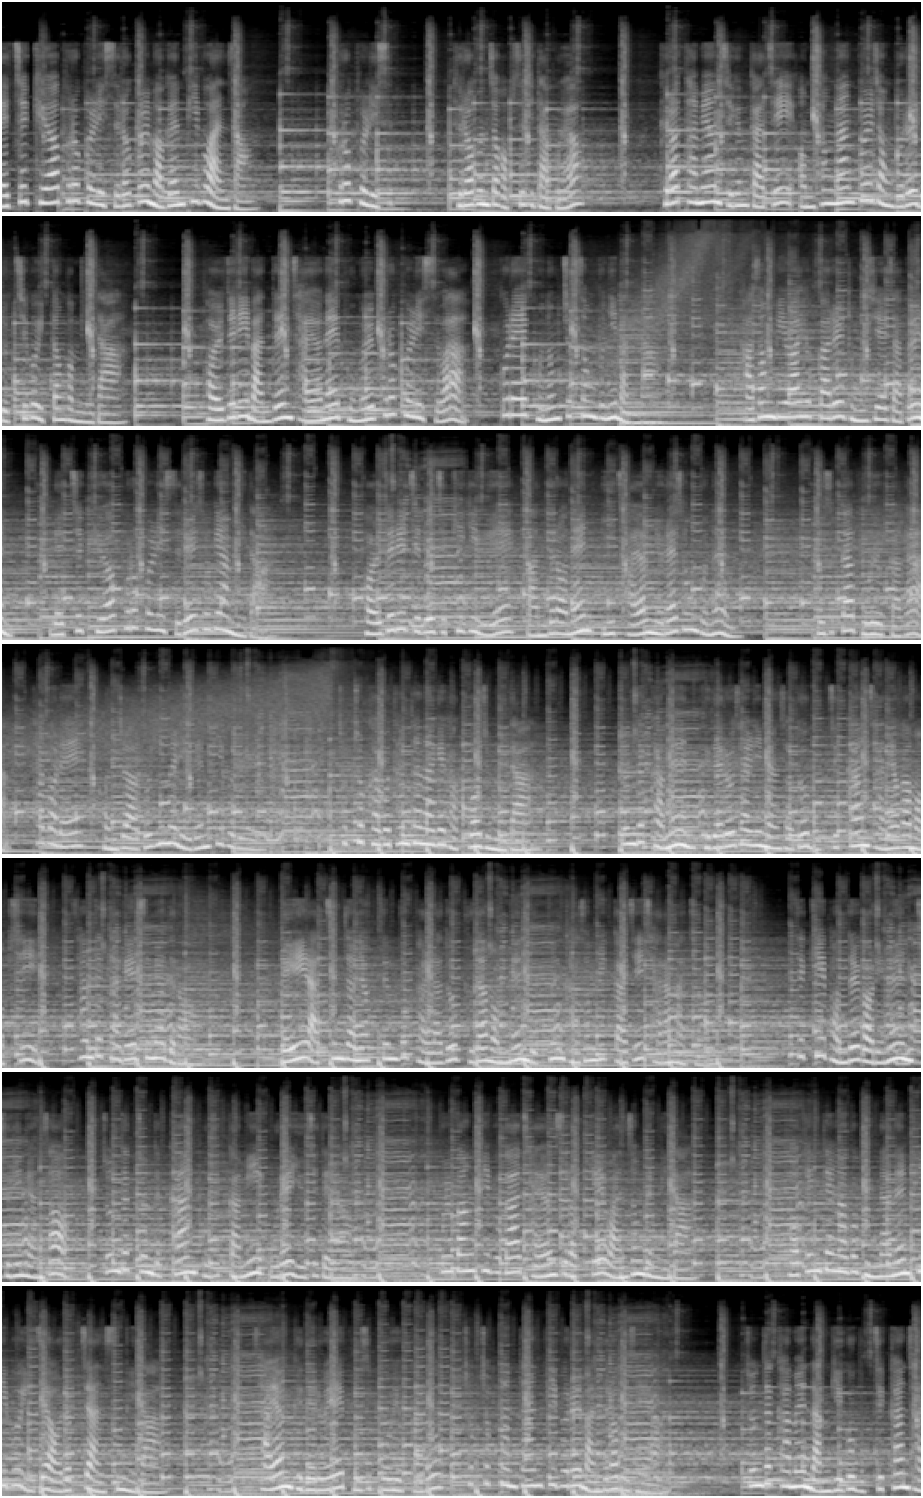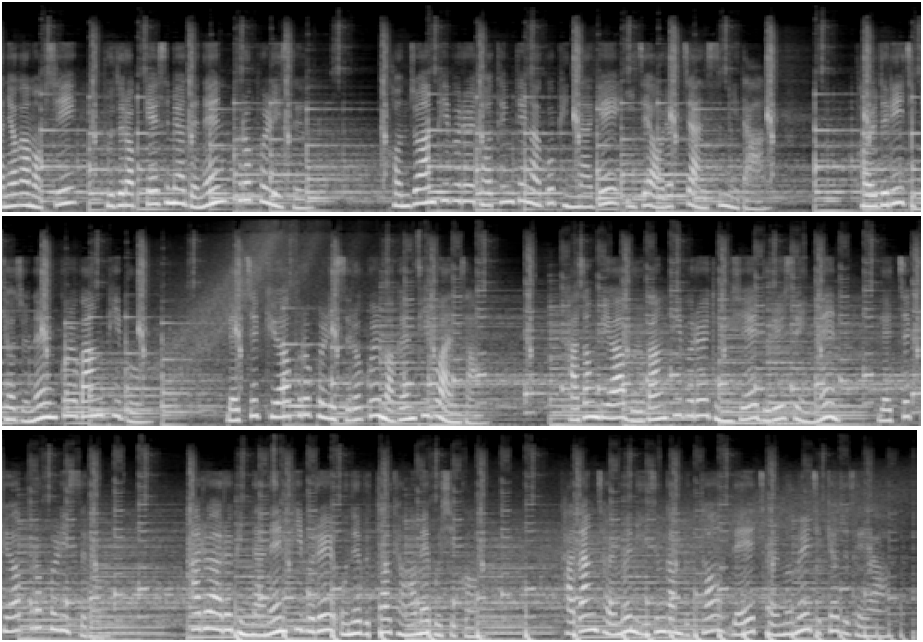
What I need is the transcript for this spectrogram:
레츠 큐어 프로폴리스로 꿀 먹은 피부 완성. 프로폴리스? 들어본 적 없으시다고요? 그렇다면 지금까지 엄청난 꿀 정보를 놓치고 있던 겁니다. 벌들이 만든 자연의 보물 프로폴리스와 꿀의 고농축 성분이 만나 가성비와 효과를 동시에 잡은 레츠 큐어 프로폴리스를 소개합니다. 벌들이 집을 지키기 위해 만들어낸 이 자연유래 성분은 보습과 보호 효과가 탁월해 건조하고 힘을 잃은 피부를 촉촉하고 탄탄하게 가꾸어줍니다. 쫀득함은 그대로 살리면서도 묵직한 잔여감 없이 산뜻하게 스며들어 매일 아침 저녁 듬뿍 발라도 부담 없는 높은 가성비까지 자랑하죠. 특히 번들거림은 줄이면서 쫀득쫀득한 보습감이 오래 유지되어 꿀광 피부가 자연스럽게 완성됩니다. 더 탱탱하고 빛나는 피부 이제 어렵지 않습니다. 자연 그대로의 보습 보호 효과로 촉촉탄탄 피부를 만들어 보세요. 쫀득함은 남기고 묵직한 잔여감 없이 부드럽게 스며드는 프로폴리스. 건조한 피부를 더 탱탱하고 빛나게 이제 어렵지 않습니다. 벌들이 지켜주는 꿀광 피부. 레츠 큐어 프로폴리스로 꿀 먹은 피부 완성. 가성비와 물광 피부를 동시에 누릴 수 있는 레츠 큐어 프로폴리스로 하루하루 빛나는 피부를 오늘부터 경험해 보시고 가장 젊은 이 순간부터 내 젊음을 지켜주세요.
